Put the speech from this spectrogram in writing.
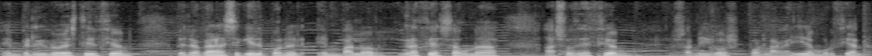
en peligro de extinción, pero que ahora se quiere poner en valor gracias a una asociación los amigos por la gallina murciana.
